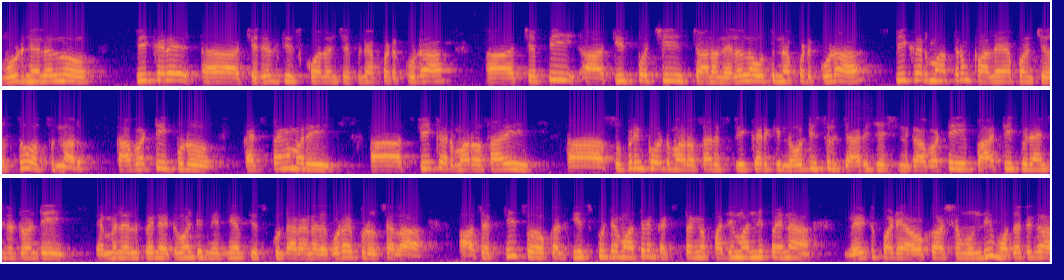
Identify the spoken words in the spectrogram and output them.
మూడు నెలల్లో స్పీకరే చర్యలు తీసుకోవాలని చెప్పినప్పటికీ కూడా చెప్పి ఆ తీర్పు వచ్చి చాలా నెలలు అవుతున్నప్పటికీ కూడా స్పీకర్ మాత్రం కాలయాపన చేస్తూ వస్తున్నారు. కాబట్టి ఇప్పుడు ఖచ్చితంగా మరి స్పీకర్ మరోసారి సుప్రీంకోర్టు మరోసారి స్పీకర్కి నోటీసులు జారీ చేసింది కాబట్టి పార్టీ ఫిరాయించినటువంటి ఎమ్మెల్యేల పైన ఎటువంటి నిర్ణయం తీసుకుంటారనేది కూడా ఇప్పుడు చాలా ఆసక్తి. సో ఒకరు తీసుకుంటే మాత్రం ఖచ్చితంగా పది మంది పైన వేటు పడే అవకాశం ఉంది. మొదటగా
